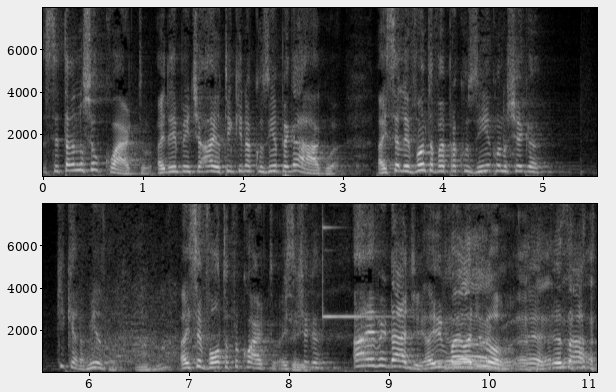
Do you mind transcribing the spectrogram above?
Você tá no seu quarto, aí de repente, ah, eu tenho que ir na cozinha pegar água. Aí você levanta, vai pra cozinha, quando chega. O que, que era mesmo? Aí você volta pro quarto. Aí você Uhum. Sim. chega. Ah, é verdade. Aí vai lá de Ah, novo. É, exato.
